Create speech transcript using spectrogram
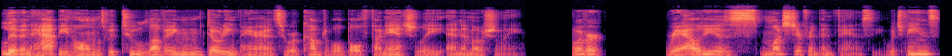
live in happy homes with two loving, doting parents who are comfortable both financially and emotionally. However, reality is much different than fantasy, which means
